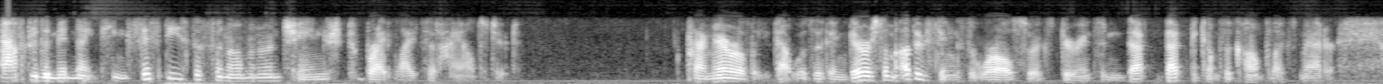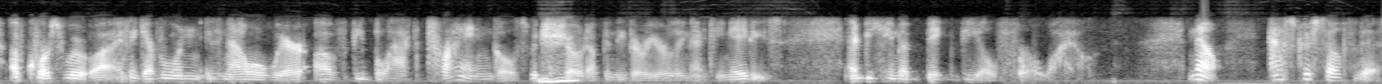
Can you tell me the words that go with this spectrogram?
After the mid 1950s, the phenomenon changed to bright lights at high altitude. Primarily, that was the thing. There are some other things that we're also experiencing. That that becomes a complex matter. Of course, we're, uh, I think everyone is now aware of the black triangles, which mm-hmm. showed up in the very early 1980s and became a big deal for a while. Now, ask yourself this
